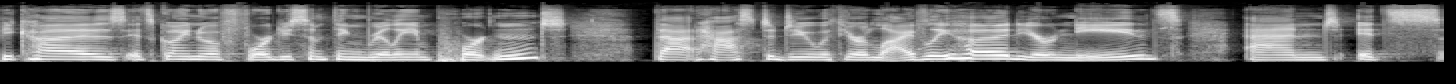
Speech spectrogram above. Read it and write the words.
because it's going to afford you something really important, that has to do with your livelihood, your needs, and it's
